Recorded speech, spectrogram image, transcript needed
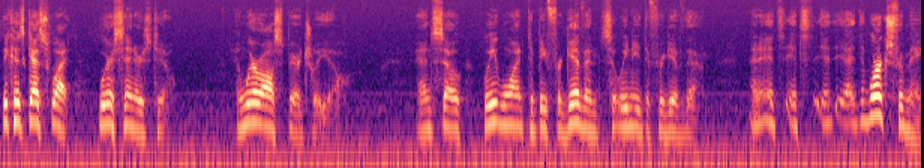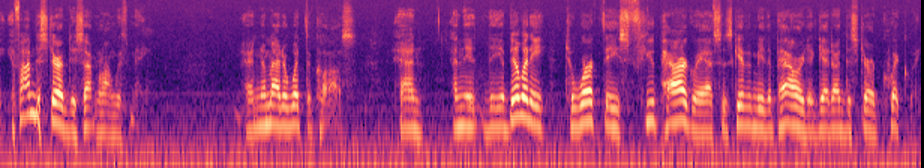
Because guess what? We're sinners too. And we're all spiritually ill. And so we want to be forgiven, so we need to forgive them. And it's, it's, it, it works for me. If I'm disturbed, there's something wrong with me. And no matter what the cause. And, and the, the ability to work these few paragraphs has given me the power to get undisturbed quickly.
